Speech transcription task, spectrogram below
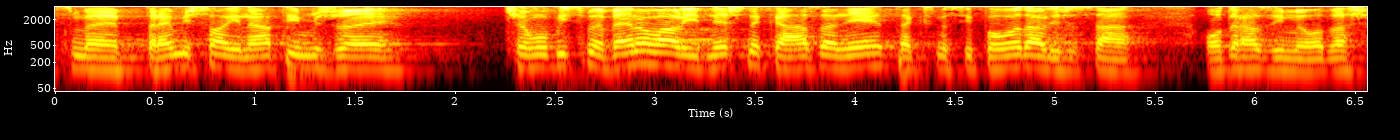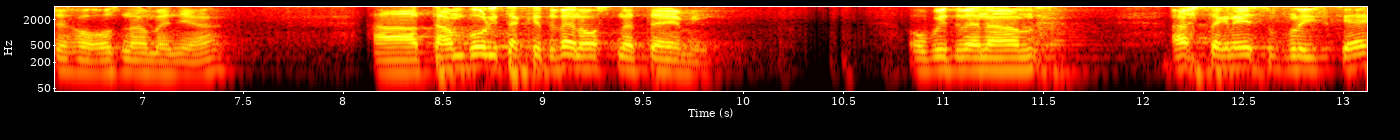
sme premyšľali nad tým, že čomu by sme venovali dnešné kázanie, tak sme si povedali, že sa odrazíme od vašeho oznámenia. A tam boli také dve nosné témy. Obidve nám až tak nie sú blízke.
